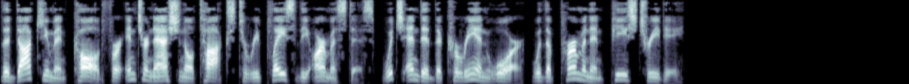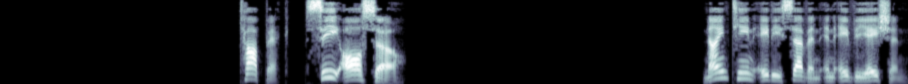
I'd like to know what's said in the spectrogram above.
The document called for international talks to replace the armistice, which ended the Korean War, with a permanent peace treaty. See also 1987 in aviation.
